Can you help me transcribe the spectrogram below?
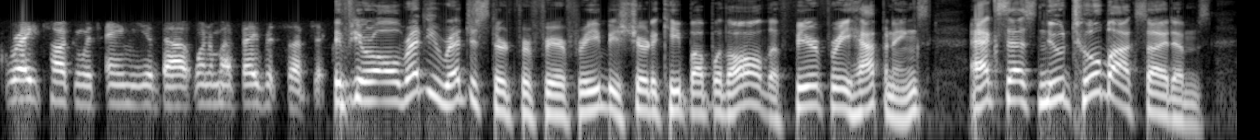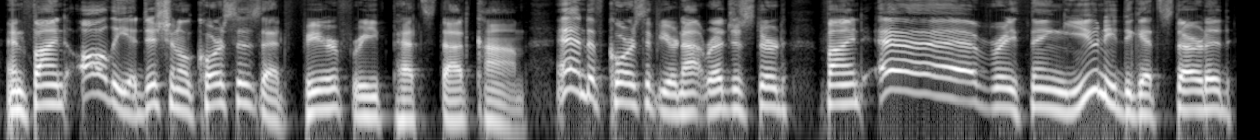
great talking with Amy about one of my favorite subjects. If you're already registered for Fear Free, be sure to keep up with all the Fear Free happenings, access new toolbox items, and find all the additional courses at fearfreepets.com. And of course, if you're not registered, find everything you need to get started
